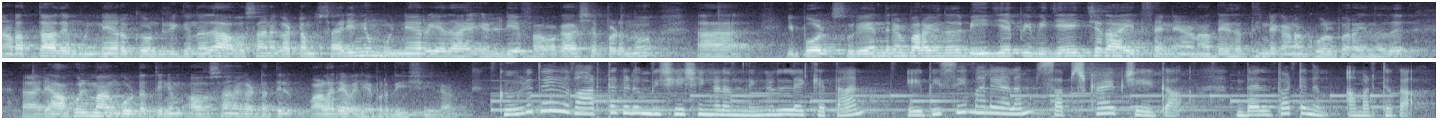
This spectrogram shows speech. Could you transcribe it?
നടത്താതെ മുന്നേറിക്കൊണ്ടിരിക്കുന്നത്. അവസാന ഘട്ടം സരിനും മുന്നേറിയതായി എൽ ഡി എഫ് അവകാശപ്പെടുന്നു ഇപ്പോൾ സുരേന്ദ്രൻ പറയുന്നത് ബി ജെ പി വിജയിച്ചതായി തന്നെയാണ് അദ്ദേഹത്തിന്റെ കണക്കുകൾ പറയുന്നത്. രാഹുൽ മാങ്കൂട്ടത്തിനും അവസാന ഘട്ടത്തിൽ വളരെ വലിയ പ്രതീക്ഷയിലാണ്. കൂടുതൽ വാർത്തകളും വിശേഷങ്ങളും നിങ്ങളിലേക്ക് എത്താൻ A B C Malayalam subscribe ചെയ്യുക. ബെൽബട്ടനും അമർത്തുക.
